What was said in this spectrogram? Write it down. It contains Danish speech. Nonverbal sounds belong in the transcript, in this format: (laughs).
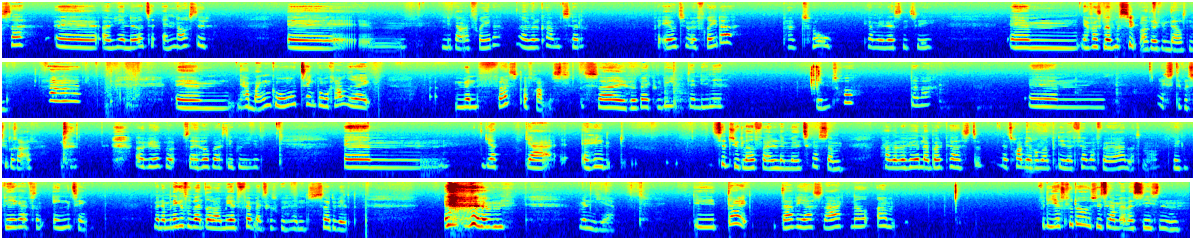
torsdag, øh, og vi er nået til anden afsnit. Øh, mit navn er Frida, og velkommen til på Eventyr med Frida, part 2, kan man næsten sige. Øh, jeg har faktisk glædet mig sygt meget til at det afsnit. Ah. Øh, jeg har mange gode ting på programmet i dag. Men først og fremmest, så øh, håber jeg, I kunne lide den lille intro, der var. Øhm, jeg synes, det var sygt rart (laughs) at høre på, så jeg håber også, I kunne lide det. Øhm, jeg, jeg er helt sindssygt glad for alle de mennesker, som har været at høre den her podcast. Jeg tror, vi har kommet op på de der 45 eller sådan noget. Det virker som ingenting. Men når man ikke har forventet, at der var mere end fem mennesker, skulle høre den, så er det vildt. Øhm, men ja. I dag, der vil jeg snakke noget om... Fordi jeg sluttede ud sidste gang med at sige sådan...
